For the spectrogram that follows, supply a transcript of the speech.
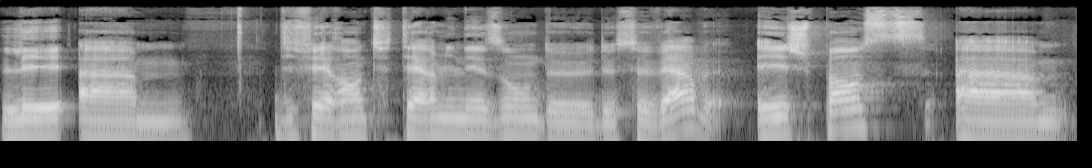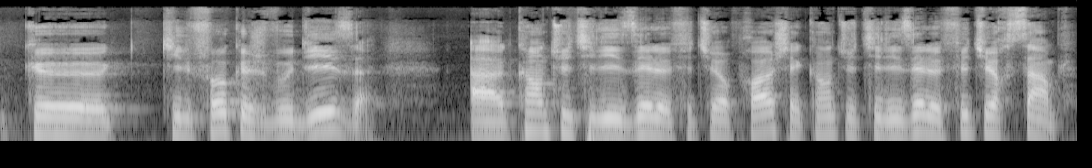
les euh, différentes terminaisons de, de, ce verbe et je pense euh, que qu'il faut que je vous dise quand utiliser le futur proche et quand utiliser le futur simple.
